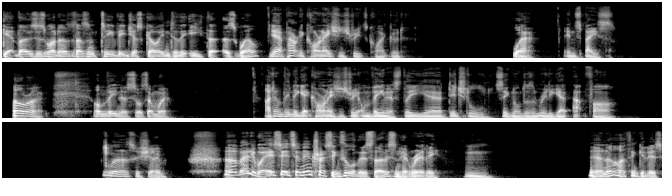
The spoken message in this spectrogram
get those as well. Does- Doesn't TV just go into the ether as well? yeah, apparently Coronation Street's quite good Where? in space. Oh, right. On Venus or somewhere. I don't think they get Coronation Street on Venus. The uh, digital signal doesn't really get that far. Well, that's a shame. Um, anyway, it's, it's an interesting thought, this, though, isn't it, really? Hmm. Yeah, no, I think it is.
